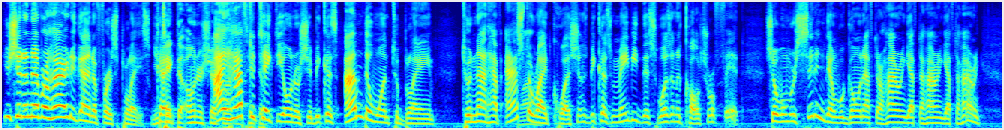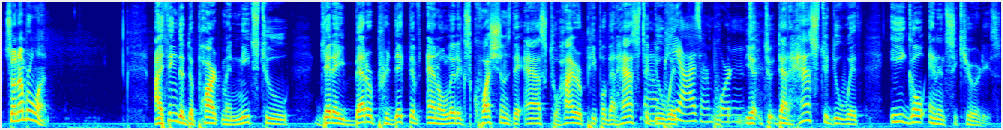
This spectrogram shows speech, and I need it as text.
You should have never hired a guy in the first place. You take the ownership I of- have to take the- take the ownership because I'm the one to blame to not have asked the right questions because maybe this wasn't a cultural fit. So when we're sitting there, we're going after hiring after hiring after hiring. So number one, I think the department needs to get a better predictive analytics questions they ask to hire people that has to Oh, do with PIs are important. yeah, to, that has to do with ego and insecurities.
